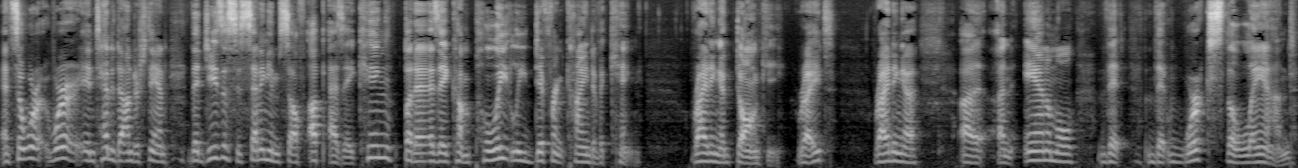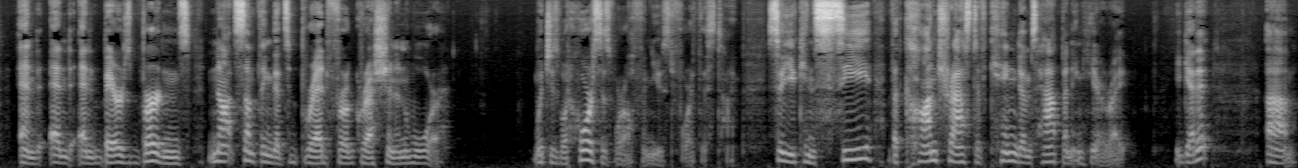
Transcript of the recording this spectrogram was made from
And so we're, we're intended to understand that Jesus is setting himself up as a king, but as a completely different kind of a king, riding a donkey, right? Riding a, a an animal that that works the land and, and, and bears burdens, not something that's bred for aggression and war, which is what horses were often used for at this time. So you can see the contrast of kingdoms happening here, right? You get it? Um,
